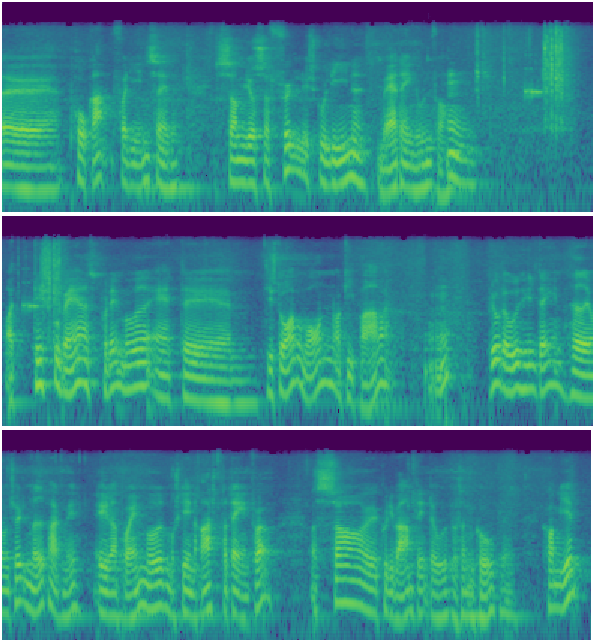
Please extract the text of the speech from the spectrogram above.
øh, program for de indsatte, som jo selvfølgelig skulle ligne hverdagen udenfor. Mm. Og det skulle være på den måde, at øh, de stod op om morgenen og gik på arbejde. Blev derude hele dagen, havde eventuelt en madpakke med, eller på anden måde måske en rest fra dagen før, og så øh, kunne de varme den derude på sådan en kogeplade. Kom hjem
